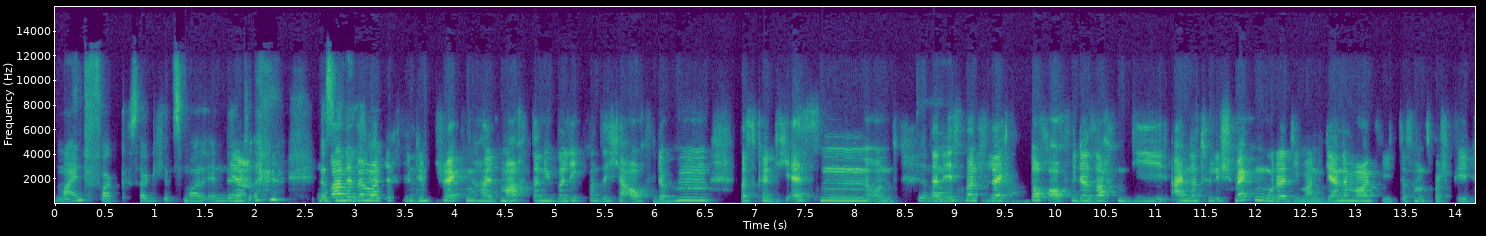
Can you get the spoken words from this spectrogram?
Mindfuck, sage ich jetzt mal, endet. Ja. Gerade wenn man das mit dem Tracken halt macht, dann überlegt man sich ja auch wieder, hm, was könnte ich essen? Und genau. dann isst man vielleicht doch auch wieder Sachen, die einem natürlich schmecken oder die man gerne mag, wie dass man zum Beispiel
